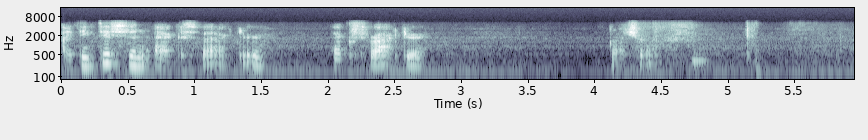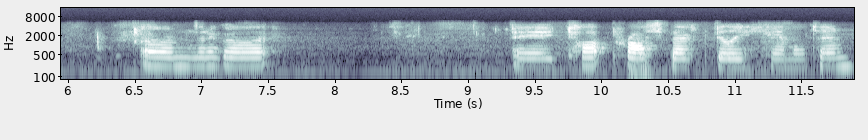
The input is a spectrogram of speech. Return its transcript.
I think this is an X Factor. X-Fractor. Not sure. Um, then I got a top prospect, Billy Hamilton.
